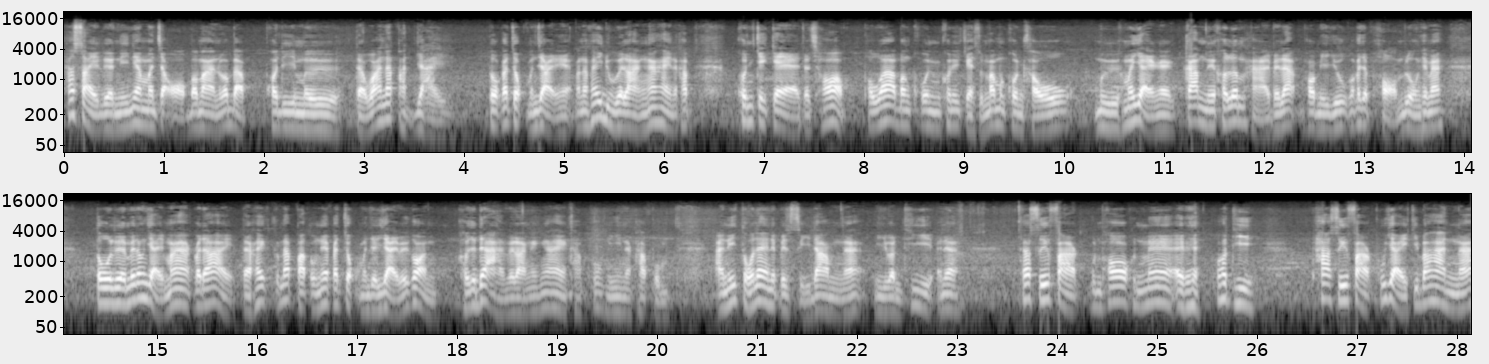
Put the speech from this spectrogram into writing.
ถ้าใส่เรือนนี้เนี่ยมันจะออกประมาณว่าแบบพอดีมือ แต่ว่าหน้าปัดใหญ่ ตัวกระจกมันใหญ่เนี่ยมันทำให้ดูเวลาง่ายนะครับ คนแก่ๆจะชอบ เพราะว่าบางคนคนแก่ส่วนมากบางคนเขามือไม่ใหญ่ไงกล้ามเนื้อเขาเริ่มหายไปแล้ว พอมีอายุมันก็จะผอมลงใช่ไหมตัวเรือนไม่ต้องใหญ่มากก็ได้ แต่ให้หน้าปัดตรงนี้กระจกมันใหญ่ๆไว้ก่อน เขาจะได้อ่านเวลาง่ายๆครับพวกนี้นะครับผมอันนี้ตัวแรกเนี่ยเป็นสีดำนะมีวันที่อันเนี้ยถ้าซื้อฝากคุณพ่อคุณแม่ไอ้เพโทษทีถ้าซื้อฝากผู้ใหญ่ที่บ้านนะ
